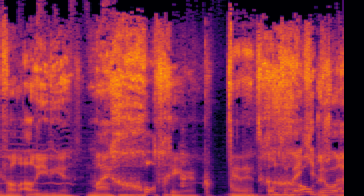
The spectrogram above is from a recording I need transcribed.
van Annie. die- Mijn god, Geer. Ja, het komt een beetje door eh,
